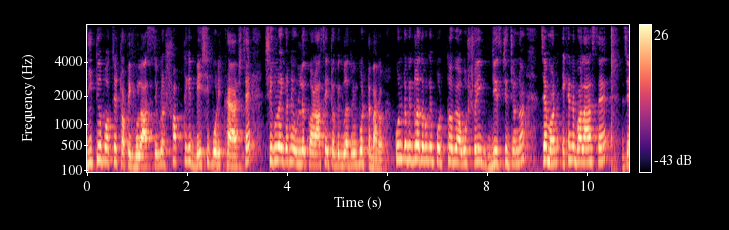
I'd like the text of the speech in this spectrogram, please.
দ্বিতীয় পত্রের টপিকগুলো আছে, যেগুলো সব থেকে বেশি পরীক্ষায় আসছে, সেগুলো এখানে উল্লেখ করা আছে, এই টপিকগুলো তুমি পড়তে পারো। কোন টপিকগুলো তোমাকে পড়তে হবে? অবশ্যই জিএসটির জন্য। যেমন এখানে বলা আছে যে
